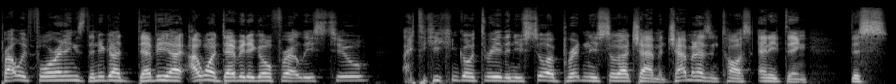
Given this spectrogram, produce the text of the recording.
probably four innings. Then you got Deivi. I, I want Deivi to go for at least two. I think he can go three. Then you still have Britton. You still got Chapman. Chapman hasn't tossed anything this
